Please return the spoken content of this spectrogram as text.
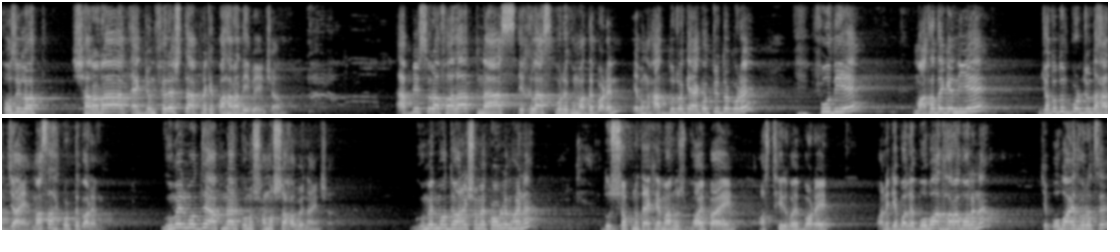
ফজিলত সারা রাত একজন ফেরেশতা আপনাকে পাহারা দিবে ইনশাআল্লাহ। আপনি সুরা ফালাক, নাস, ইখলাস পরে ঘুমাতে পারেন এবং হাত দুটোকে একত্রিত করে ফু দিয়ে মাথা থেকে নিয়ে যতদূর পর্যন্ত হাত যায় মাসাহ করতে পারেন। ঘুমের মধ্যে আপনার কোনো সমস্যা হবে না ইনশাল ঘুমের মধ্যে অনেক সময় প্রবলেম হয় না? দুঃস্বপ্ন দেখে মানুষ ভয় পায়, অস্থির হয়ে পড়ে। অনেকে বলে, বোবা ধরা বলে না? যে বোবায় ধরেছে।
